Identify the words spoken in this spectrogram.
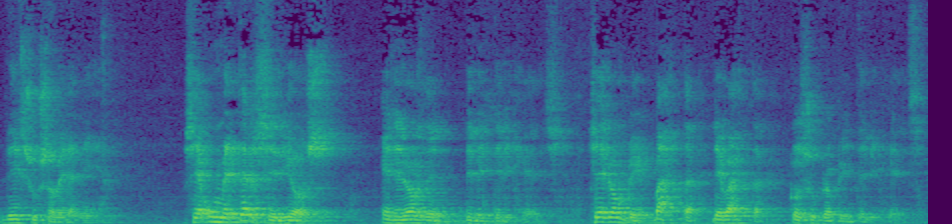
de su soberanía. O sea, un meterse Dios en el orden de la inteligencia. Ya el hombre basta, le basta con su propia inteligencia.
